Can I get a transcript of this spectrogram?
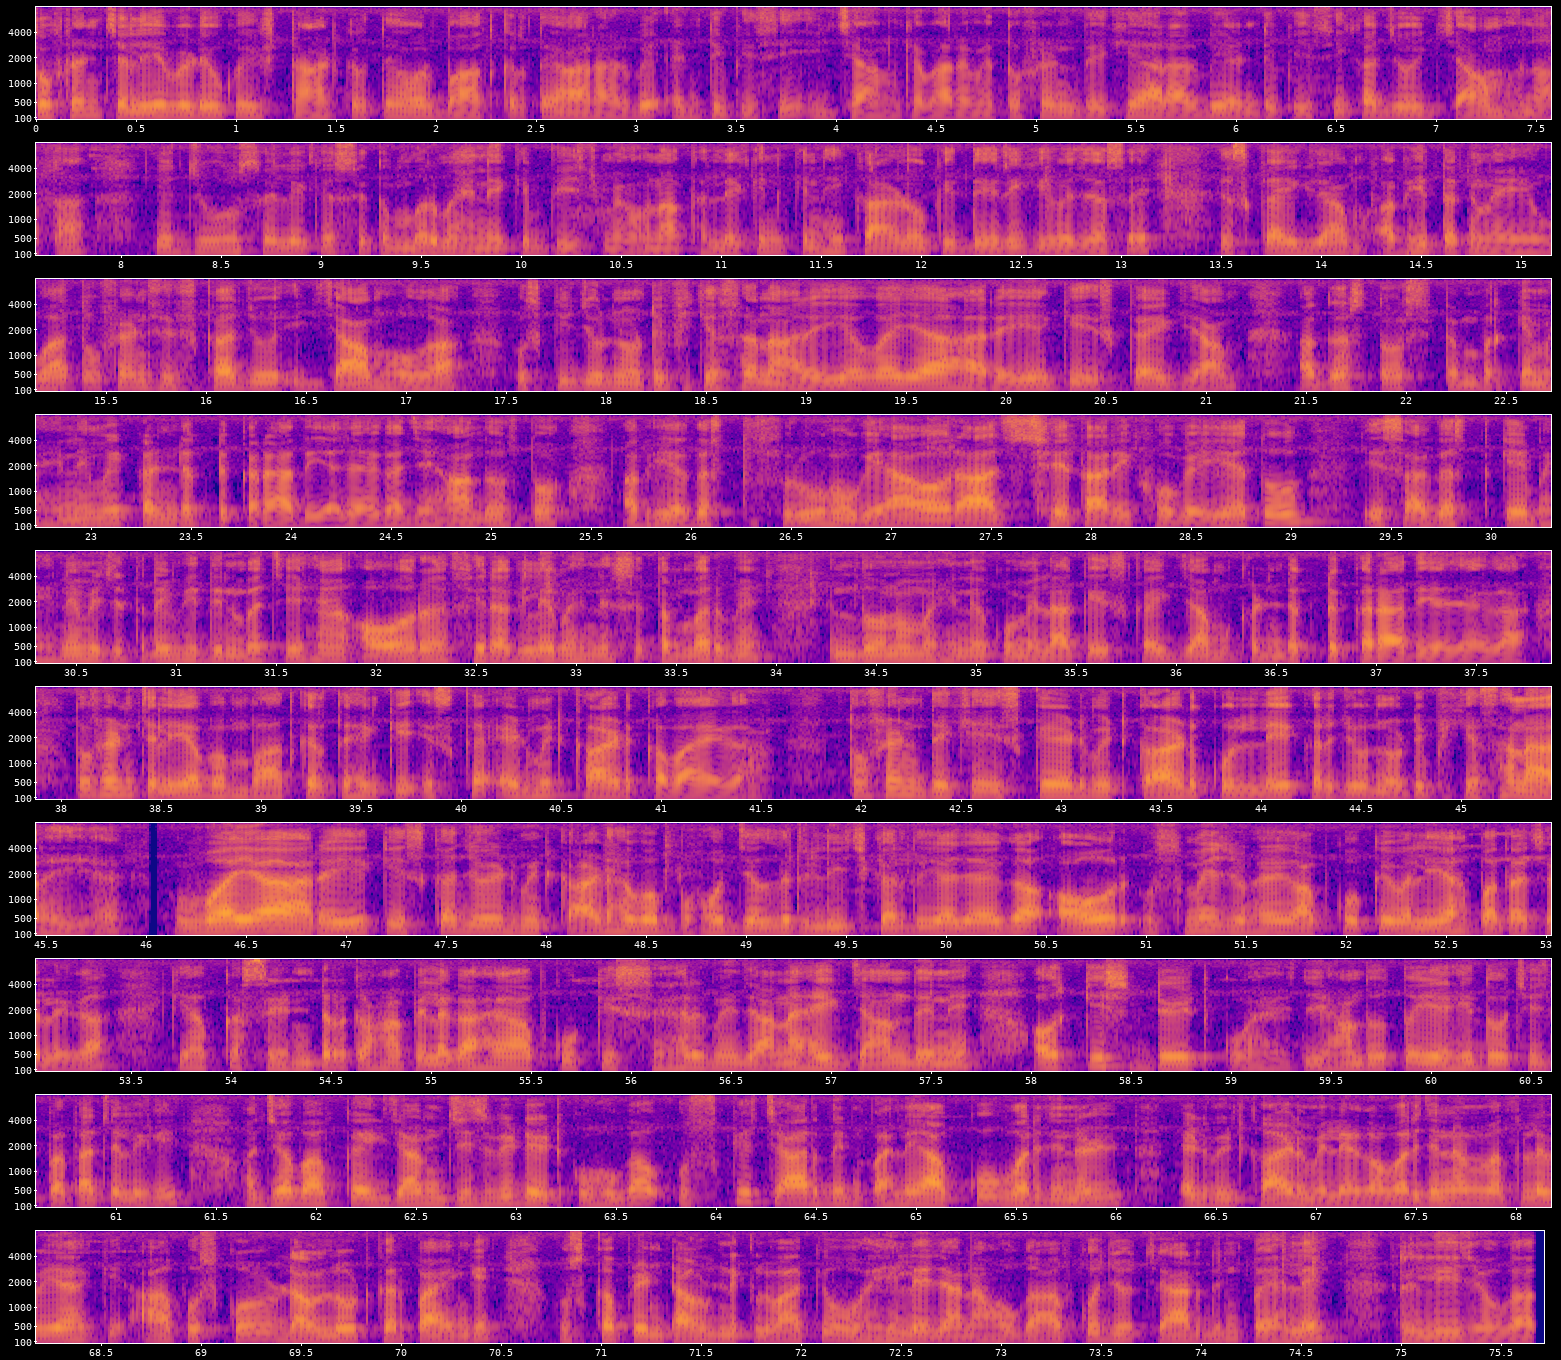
तो फ्रेंड चलिए वीडियो को स्टार्ट करते हैं और बात करते हैं आरआरबी एनटीपीसी एग्ज़ाम के बारे में। तो फ्रेंड देखिए आरआरबी एनटीपीसी का जो एग्ज़ाम होना था, ये जून से लेकर सितंबर महीने के बीच में होना था, लेकिन किन्हीं कारणों की देरी की वजह से इसका एग्ज़ाम अभी तक नहीं हुआ। तो फ्रेंड्स इसका जो एग्ज़ाम होगा, उसकी जो नोटिफिकेशन आ रही है, वह यह आ रही है कि इसका एग्ज़ाम अगस्त और सितंबर के महीने में कंडक्ट करा दिया जाएगा। जी हाँ दोस्तों, अभी अगस्त शुरू हो गया और आज छः तारीख हो गई है तो इस अगस्त के महीने में जितने भी दिन बचे हैं और फिर अगले महीने सितंबर में इन दोनों महीने को मिला के इसका एग्ज़ाम कंडक्ट करा दिया जाएगा। तो फ्रेंड चलिए अब हम बात करते हैं कि इसका एडमिट कार्ड कब आएगा। तो फ्रेंड देखिए इसके एडमिट कार्ड को लेकर जो नोटिफिकेशन आ रही है वह यह आ रही है कि इसका जो एडमिट कार्ड है, वह बहुत जल्द रिलीज़ कर दिया जाएगा और उसमें जो है आपको केवल यह पता चलेगा कि आपका सेंटर कहाँ पे लगा है, आपको किस शहर में जाना है एग्ज़ाम देने और किस डेट को है। जी हाँ दोस्तों, यही दो चीज़ पता चलेगी। और जब आपका एग्ज़ाम जिस भी डेट को होगा, उसके चार दिन पहले आपको वर्जिनल एडमिट कार्ड मिलेगा। वर्जिनल मतलब यह है कि आप उसको डाउनलोड कर पाएँगे, उसका प्रिंट आउट निकलवा के वही ले जाना होगा। आपको जो चार दिन पहले रिलीज़ होगा।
